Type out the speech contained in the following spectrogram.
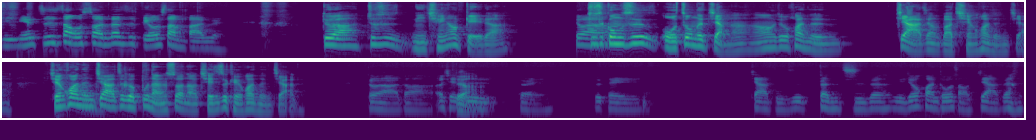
你年资照算，但是不用上班呢。对啊，就是你钱要给的啊，对啊，就是公司我中的奖啊，然后就换成价，这样把钱换成价，钱换成价，这个不难算啊，钱是可以换成价的。对啊，对啊，而且是，对啊，对，是可以价值是等值的，你就换多少价这样。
